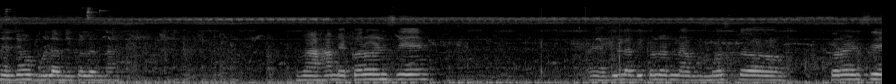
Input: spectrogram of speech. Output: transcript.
છે જો ગુલાબી કલરના. એમાં સામે કરણ છે. અહીંયા ગુલાબી કલરના મસ્ત કરણ છે.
